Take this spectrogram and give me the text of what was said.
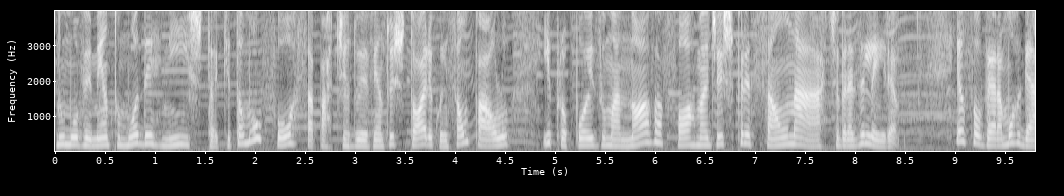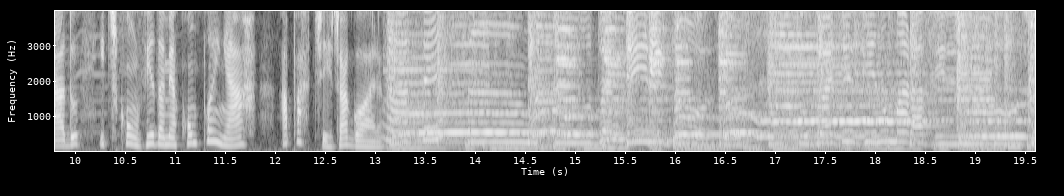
no movimento modernista que tomou força a partir do evento histórico em São Paulo e propôs uma nova forma de expressão na arte brasileira. Eu sou Vera Morgado e te convido a me acompanhar a partir de agora. Atenção, tudo é perigoso, tudo é divino, maravilhoso.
